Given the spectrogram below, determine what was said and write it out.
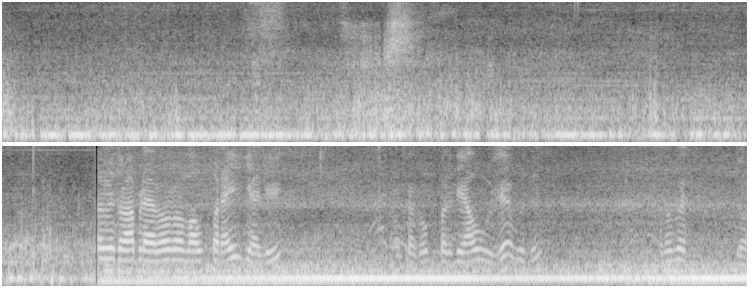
તો. તો મિત્રો, આપણે રોરોમાં ઉપર આવી ગયા છીએ. કંઈક ઉપરથી આવવું છે બધું. બરોબર? જો.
